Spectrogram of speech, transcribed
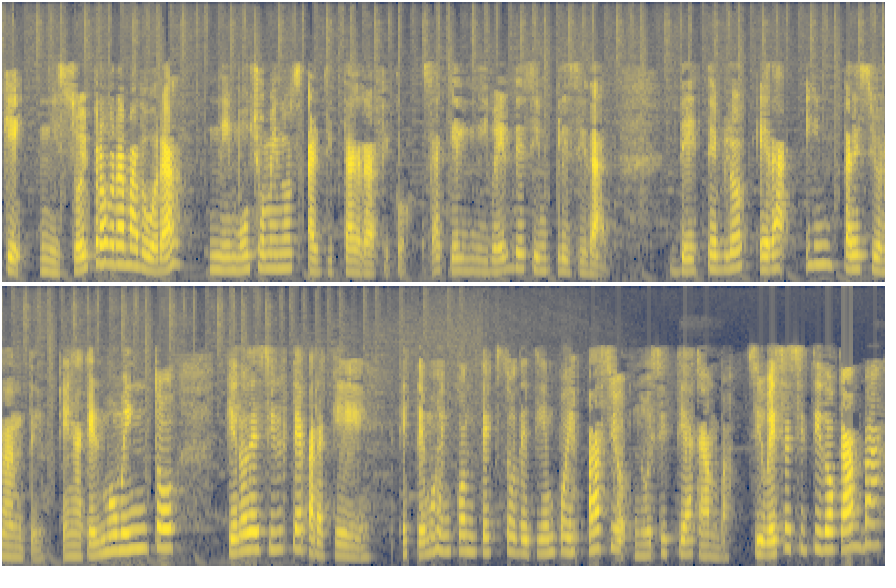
que ni soy programadora ni mucho menos artista gráfico. O sea que el nivel de simplicidad de este blog era impresionante. En aquel momento, quiero decirte para que estemos en contexto de tiempo y espacio, no existía Canva. Si hubiese existido Canva,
